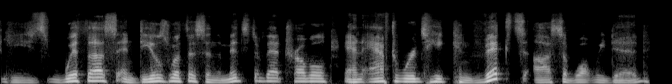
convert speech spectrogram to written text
He's with us and deals with us in the midst of that trouble. And afterwards, he convicts us of what we did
